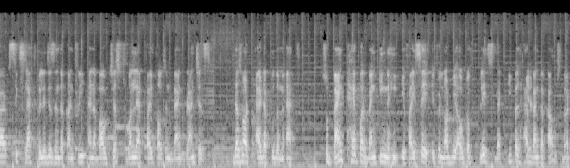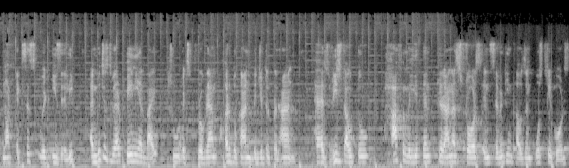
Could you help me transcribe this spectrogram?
are 6 lakh villages in the country and about just 1 lakh 5,000 bank branches does not add up to the math. So bank hai par banking nahi. If I say it will not be out of place that people have yeah. bank accounts but not access to it easily, and which is where PayNearby, through its program Har Dukaan Digital Pradhan, has reached out to half a million Kirana stores in 17,000 postal codes,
